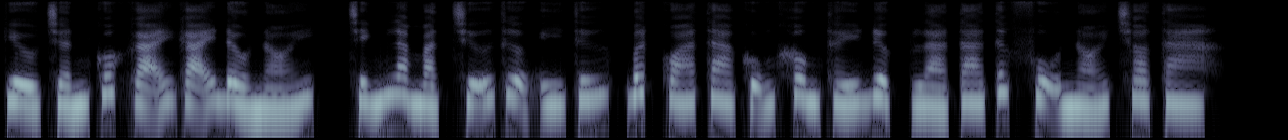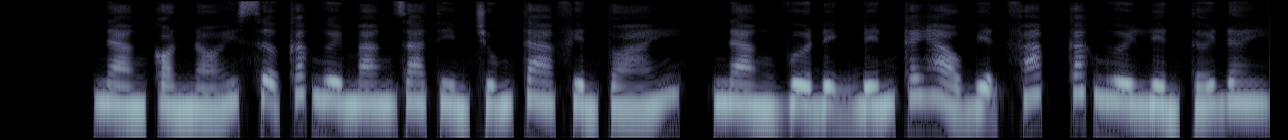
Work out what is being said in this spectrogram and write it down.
Kiều Trấn Quốc gãi gãi đầu nói, chính là mặt chữ thượng ý tứ, bất quá ta cũng không thấy được là ta tức phụ nói cho ta. Nàng còn nói sợ các ngươi mang ra tìm chúng ta phiền toái, nàng vừa định đến cái hảo biện pháp các ngươi liền tới đây.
